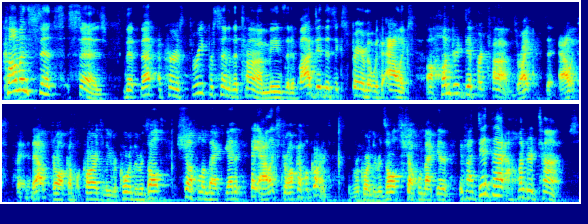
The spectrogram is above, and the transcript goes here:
Common sense says that that occurs 3% of the time means that if I did this experiment with Alex a 100 different times, right? Say, Alex, fan it out, draw a couple cards, we record the results, shuffle them back together. Hey, Alex, draw a couple cards, record the results, shuffle them back together. If I did that a 100 times,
